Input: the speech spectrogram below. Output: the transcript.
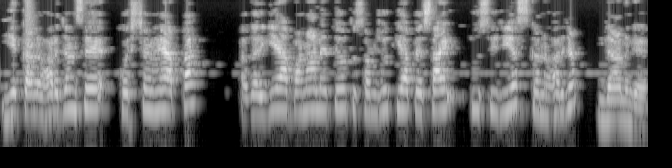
ये कन्वर्जन से क्वेश्चन है आपका। अगर ये आप बना लेते हो तो समझो कि आप S I to CGS conversion जान गए।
